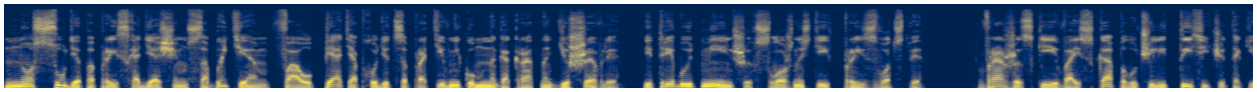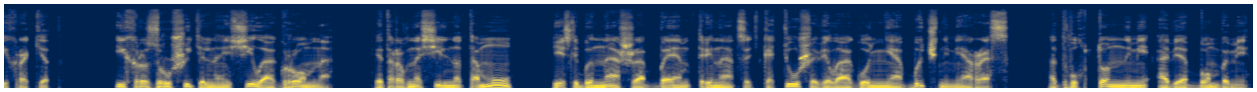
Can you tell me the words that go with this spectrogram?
Но, судя по происходящим событиям, Фау-5 обходится противнику многократно дешевле и требует меньших сложностей в производстве. Вражеские войска получили тысячи таких ракет. Их разрушительная сила огромна. Это равносильно тому, если бы наша БМ-13 «Катюша» вела огонь не обычными РС, а двухтонными авиабомбами.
